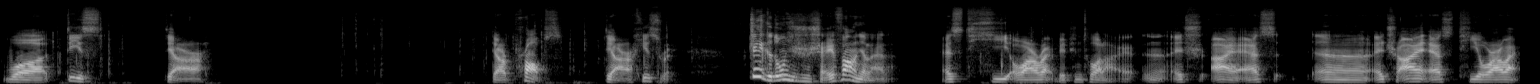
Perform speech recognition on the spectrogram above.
我 this 点点 props 点 history，这个东西是谁放进来的？s t o r y 别拼错了，嗯，h i s，嗯，h i s t o r y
